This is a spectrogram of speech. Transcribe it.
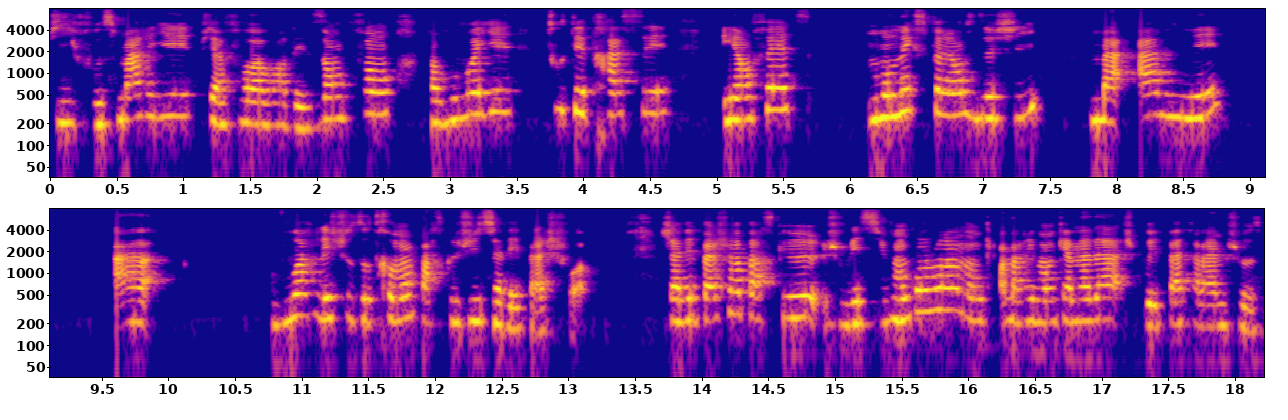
puis il faut se marier, puis il faut avoir des enfants. Enfin, vous voyez, tout est tracé. Et en fait, mon expérience de fille m'a amené à voir les choses autrement parce que juste j'avais pas le choix. J'avais pas le choix parce que je voulais suivre mon conjoint. Donc, en arrivant au Canada, je pouvais pas faire la même chose.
